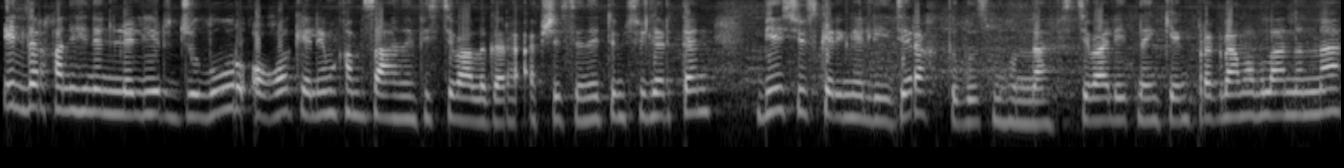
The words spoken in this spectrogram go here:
Илдар ханихинен үлелер жылур оға келем қамсағының фестивалыгар общественный түмсүйлерден 500 кереңе лидер ақтыбыз мұхынна. Фестиваль етінен кең программа бұланынна,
